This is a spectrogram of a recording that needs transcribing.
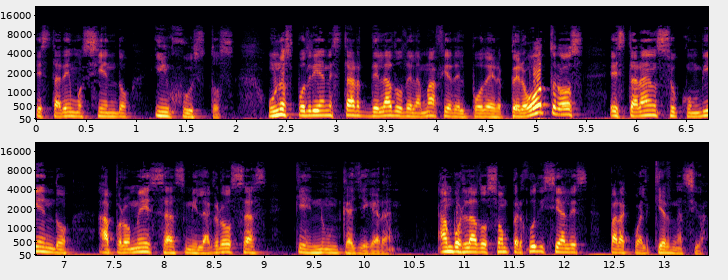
estaremos siendo injustos. Unos podrían estar del lado de la mafia del poder, pero otros estarán sucumbiendo a promesas milagrosas que nunca llegarán. Ambos lados son perjudiciales para cualquier nación.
